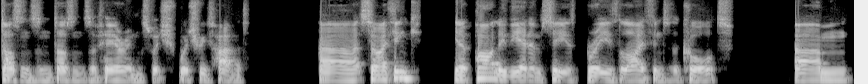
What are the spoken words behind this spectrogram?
dozens and dozens of hearings, which which we've had. Uh, so I think you know, partly the NMC has breathed life into the court. Um,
